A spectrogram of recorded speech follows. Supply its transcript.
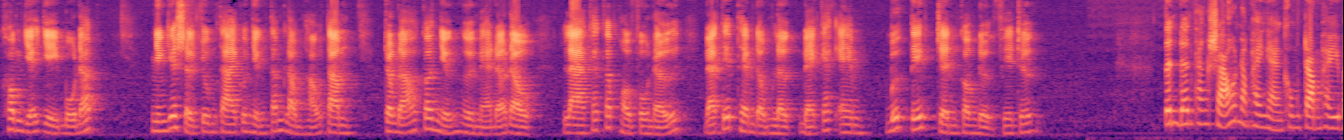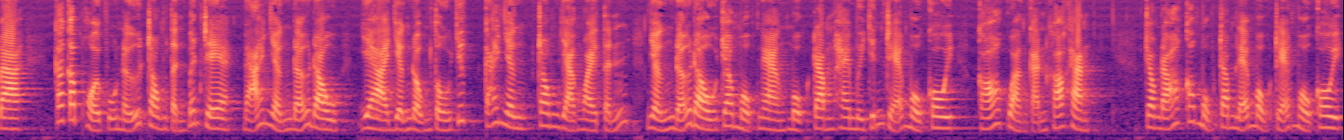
không dễ gì bù đắp. Nhưng với sự chung tay của những tấm lòng hảo tâm, trong đó có những người mẹ đỡ đầu là các cấp hội phụ nữ đã tiếp thêm động lực để các em bước tiếp trên con đường phía trước. Tính đến tháng 6 năm 2023, các cấp hội phụ nữ trong tỉnh Bến Tre đã nhận đỡ đầu và vận động tổ chức cá nhân trong và ngoài tỉnh nhận đỡ đầu cho 1.129 trẻ mồ côi có hoàn cảnh khó khăn. Trong đó có 101 trẻ mồ côi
